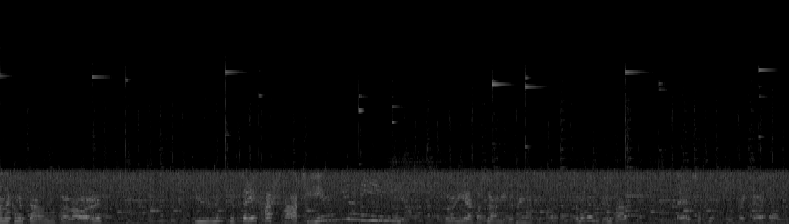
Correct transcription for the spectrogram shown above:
So in the comments down below, you can say hashtag Team Uni. So yeah, that's the only good thing I can come up with. Some of them do have air sockets, like air holes,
